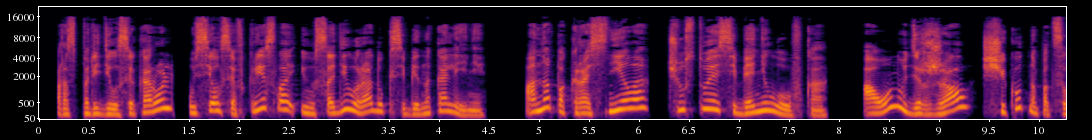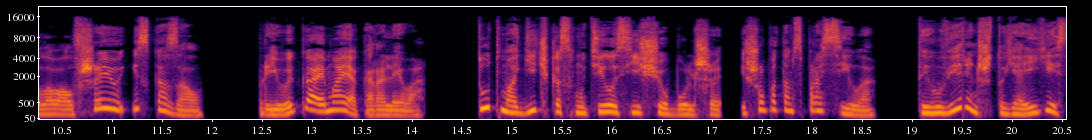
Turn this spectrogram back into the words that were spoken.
– распорядился король, уселся в кресло и усадил Раду к себе на колени. Она покраснела, чувствуя себя неловко, а он удержал, щекотно поцеловал в шею и сказал «Привыкай, моя королева». Тут магичка смутилась еще больше и шепотом спросила Ты уверен, что я и есть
